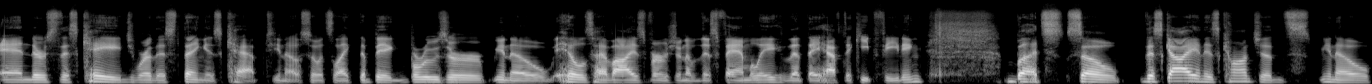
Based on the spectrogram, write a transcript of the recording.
and there's this cage where this thing is kept you know so it's like the big bruiser you know hills have eyes version of this family that they have to keep feeding. But so this guy and his conscience you know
